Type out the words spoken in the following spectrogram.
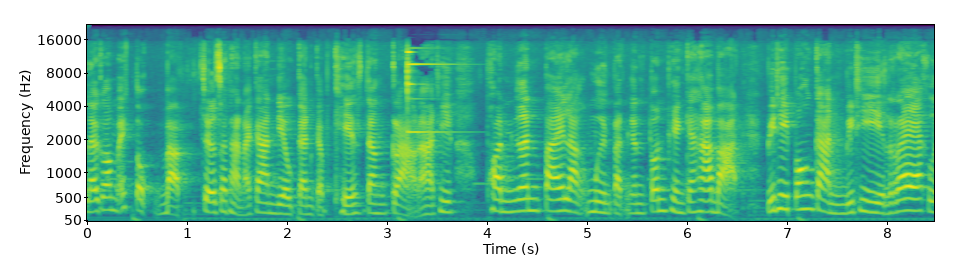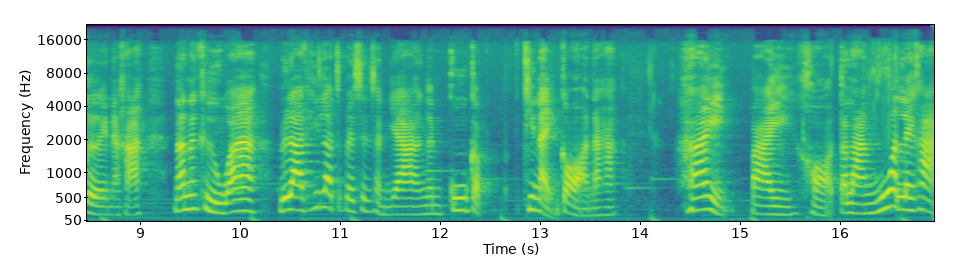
แล้วก็ไม่ตกแบบเจอสถานการณ์เดียวกันกับเคสดังกล่าวนะคะที่ผ่อนเงินไปหลักหมื่นตัดเงินต้นเพียงแค่ 5 บาท วิธีป้องกันวิธีแรกเลยนะคะ นั่นก็คือว่าเวลาที่เราจะไปเซ็นสัญญาเงินกู้กับที่ไหนก่อนนะคะ ให้ไปขอตารางงวดเลยค่ะ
